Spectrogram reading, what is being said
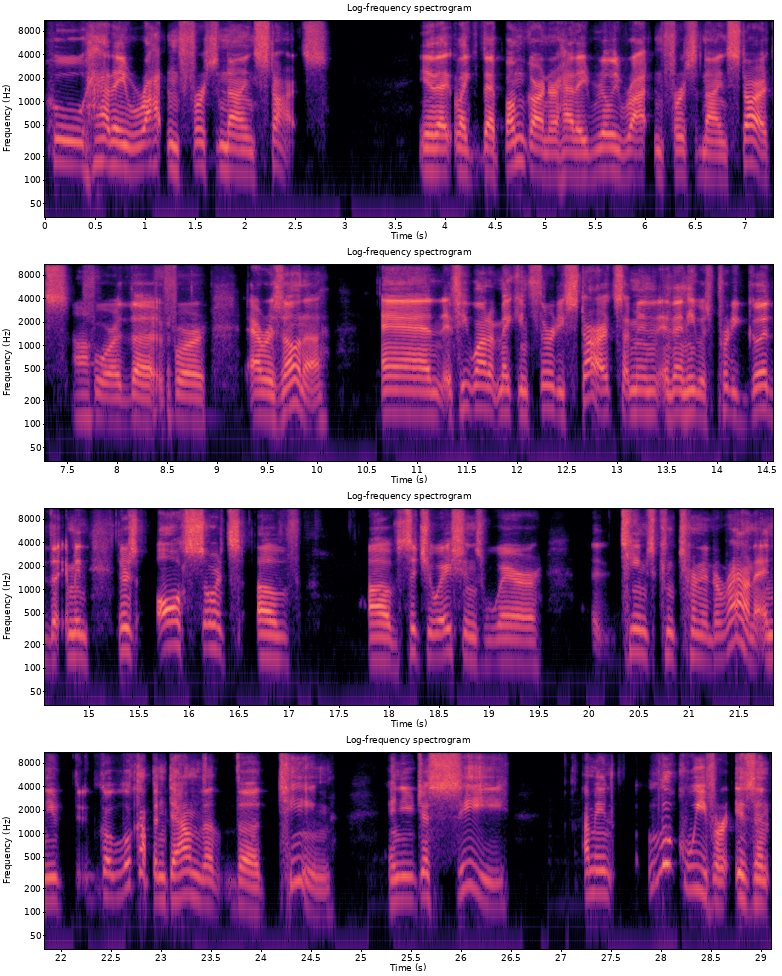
who had a rotten first nine starts. You know, that like that Bumgarner had a really rotten first nine starts oh. for the for Arizona and if he wound up making 30 starts, I mean, and then he was pretty good. I mean, there's all sorts of of situations where uh, teams can turn it around, and you go look up and down the the team, and you just see. I mean, Luke Weaver isn't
